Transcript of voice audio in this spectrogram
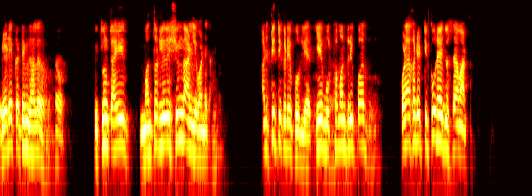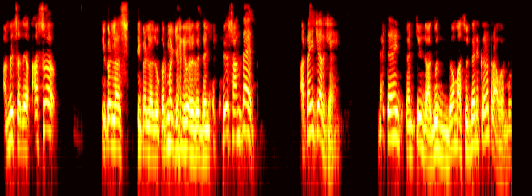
रेडे कटिंग झालं तिथून काही मंत्रलेली शिंग आणली म्हणे काही आणि ती तिकडे पुरली आहेत. हे मुख्यमंत्री पद कोणाकडे टिकून आहे दुसऱ्या माणसा आम्ही सदैव असं तिकडला तिकडला जो कर्मचारी वर्ग त्यांचे ते सांगतायत. आता ही चर्चा आहे. नाही त्यांनी त्यांची जादू दम असेल त्यांनी करत राहावं.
